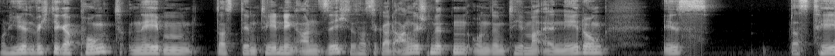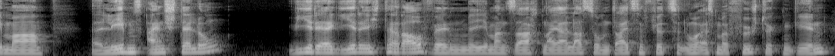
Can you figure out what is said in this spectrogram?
Und hier ein wichtiger Punkt neben das, dem Training an sich, das hast du gerade angeschnitten, und dem Thema Ernährung ist das Thema äh, Lebenseinstellung. Wie reagiere ich darauf, wenn mir jemand sagt, naja, lass um 13, 14 Uhr erstmal frühstücken gehen?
